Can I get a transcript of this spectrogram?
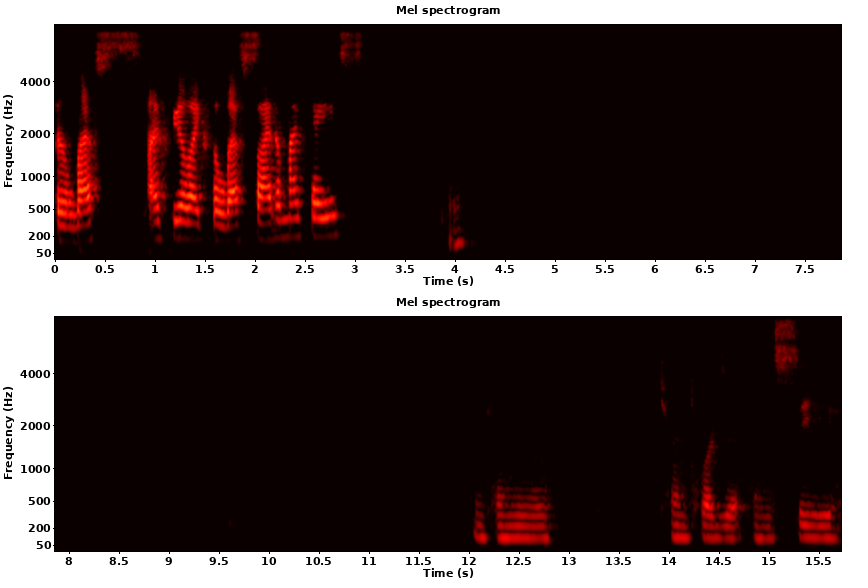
the left, I feel like the left side of my face. Okay. And can you turn towards it and see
